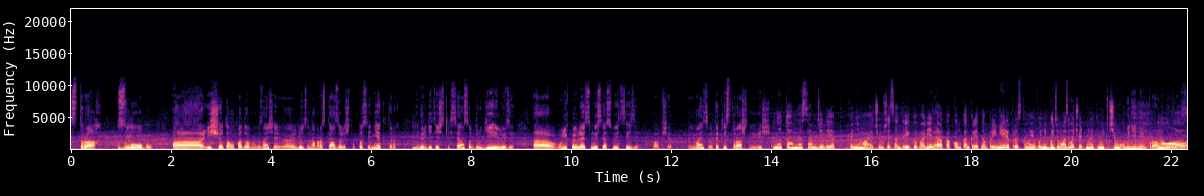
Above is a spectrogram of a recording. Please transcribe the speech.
страх, злобу, а, еще тому подобное. Вы знаете, э, люди нам рассказывали, что после некоторых энергетических сеансов другие люди, а, у них появляется мысль о суициде вообще. Понимаете, вот такие страшные вещи. Ну, там на самом деле я понимаю, о чем сейчас Андрей говорит, Да. о каком конкретном примере, просто мы его не будем озвучивать, но это ни к чему. Мы не имеем права. Но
